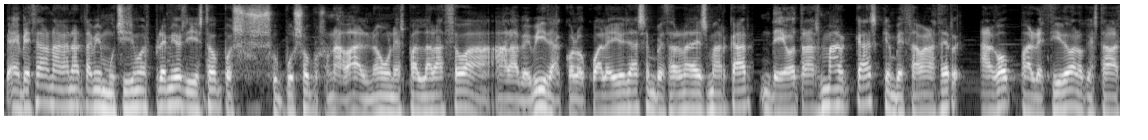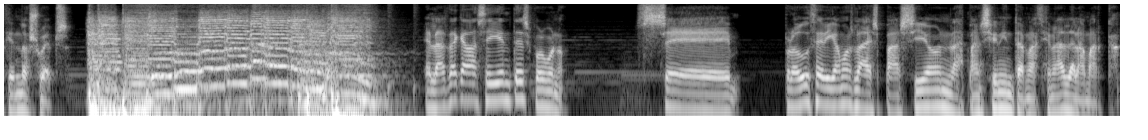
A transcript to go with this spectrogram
empezaron a ganar también muchísimos premios y esto pues supuso pues un aval, ¿no? Un espaldarazo a, la bebida, con lo cual ellos ya se empezaron a desmarcar de otras marcas que empezaban a hacer algo parecido a lo que estaba haciendo Schweppes. En las décadas siguientes, pues bueno, se produce, digamos, la expansión, la expansión internacional de la marca.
